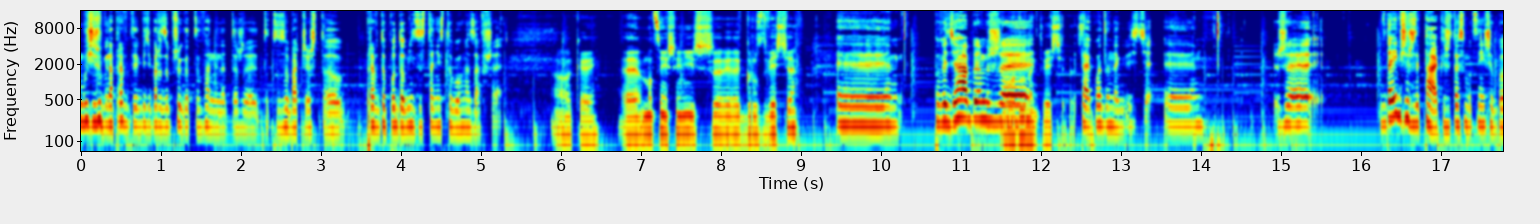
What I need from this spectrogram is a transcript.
musisz naprawdę być bardzo przygotowany na to, że to, co zobaczysz, to prawdopodobnie zostanie z tobą na zawsze. Okej. Okay. E, mocniejszy niż e, Gruz 200? E, powiedziałabym, że... O, ładunek 200 to jest. Tak, ładunek 200. E, że Wydaje mi się, że tak, że to jest mocniejsze, bo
